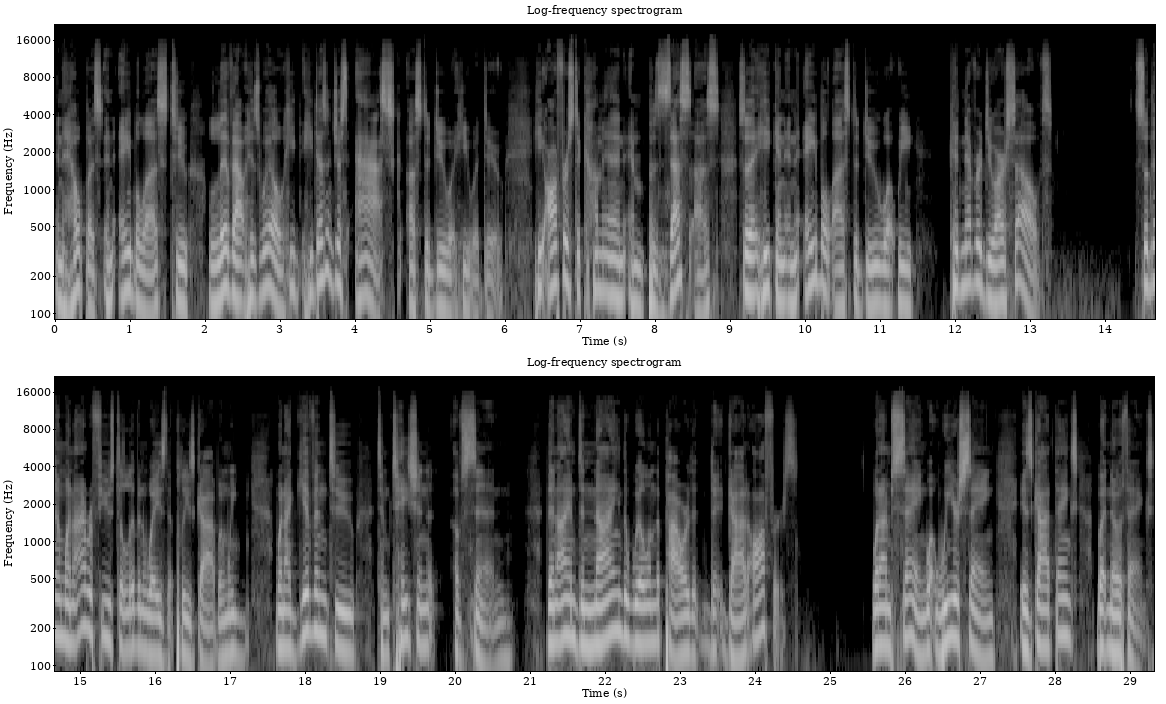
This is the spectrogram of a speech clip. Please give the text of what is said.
and help us, enable us to live out His will. He, he doesn't just ask us to do what He would do, He offers to come in and possess us so that He can enable us to do what we could never do ourselves. So then when I refuse to live in ways that please God, when we when I give in to temptation of sin, then I am denying the will and the power that, that God offers. What I'm saying, what we are saying, is God thanks, but no thanks.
